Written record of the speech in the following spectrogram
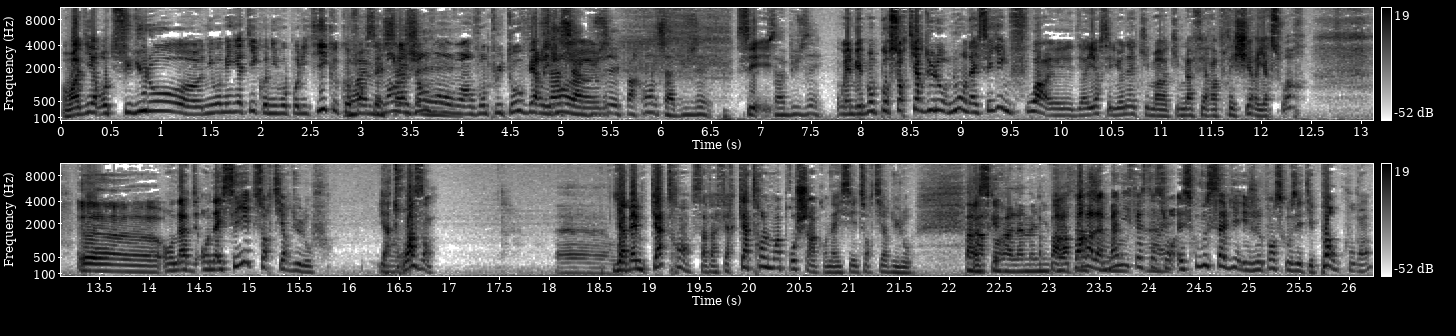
on va dire, au-dessus du lot, euh, au niveau médiatique, au niveau politique, que Ouais, forcément ça, les gens vont, vont plutôt vers les ça, gens. c'est euh, abusé. Par contre, c'est abusé. c'est abusé. Ouais, mais bon, pour sortir du lot, nous, on a essayé une fois, et d'ailleurs, c'est Lionel qui m'a, qui me l'a fait rafraîchir hier soir. Euh, on a, on a essayé de sortir du lot. Il y a trois ans. Euh, Il y a même quatre ans. Ça va faire quatre ans le mois prochain qu'on a essayé de sortir du lot. Par Parce rapport que- à la Par manifestation. rapport à la manifestation. Est-ce que vous saviez, et je pense que vous n'étiez pas au courant,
